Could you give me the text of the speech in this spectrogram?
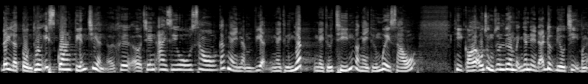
Đây là tổn thương X quang tiến triển ở khi, ở trên ICU sau các ngày nằm viện ngày thứ nhất, ngày thứ 9 và ngày thứ 16 thì có ấu trùng run lươn bệnh nhân này đã được điều trị bằng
